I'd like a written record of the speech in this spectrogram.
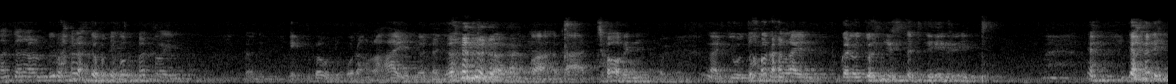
Lantan al-birah atau itu kan untuk orang lain katanya. Wah kacau ini. Ngaji untuk orang lain bukan untuk diri sendiri. Ya, jadi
